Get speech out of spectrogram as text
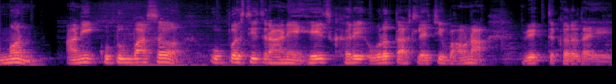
मन आणि कुटुंबासह उपस्थित राहणे हेच खरे व्रत असल्याची भावना व्यक्त करत आहेत.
